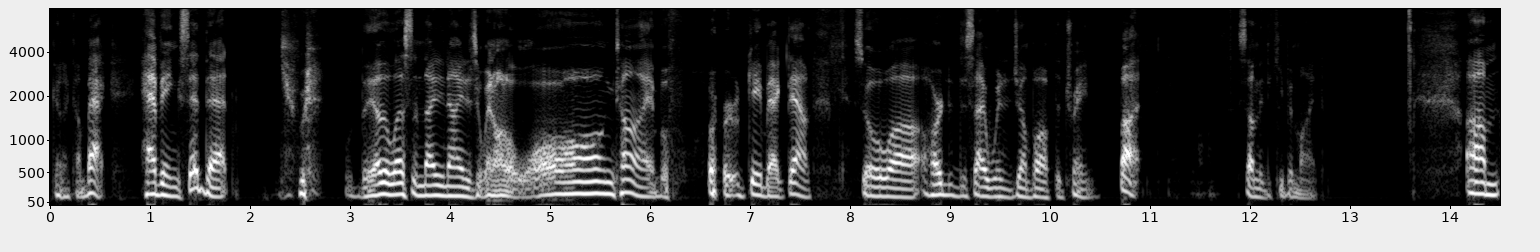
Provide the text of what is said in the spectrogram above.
gonna come back. Having said that, the other lesson of '99 is it went on a long time before it came back down. So uh, hard to decide when to jump off the train, but something to keep in mind. Um,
